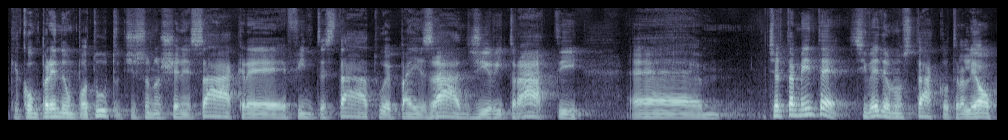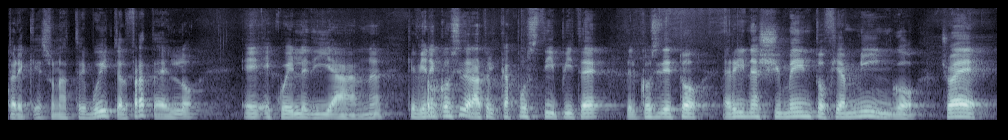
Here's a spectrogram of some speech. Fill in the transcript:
che comprende un po' tutto, ci sono scene sacre, finte statue, paesaggi, ritratti. Ehm, certamente si vede uno stacco tra le opere che sono attribuite al fratello e, e quelle di Jan, che viene considerato il capostipite del cosiddetto rinascimento fiammingo, cioè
